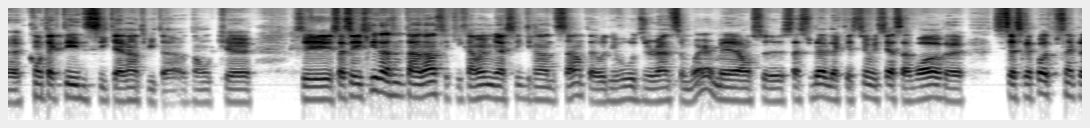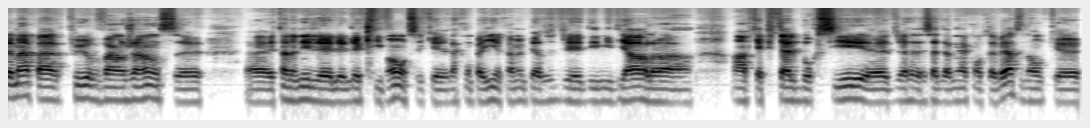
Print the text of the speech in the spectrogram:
euh, d'ici 48 heures. Donc, euh, ça s'inscrit dans une tendance qui est quand même assez grandissante au niveau du ransomware, mais on se, ça soulève la question ici à savoir euh, si ce serait pas tout simplement par pure vengeance, étant donné le, le, climat, on sait que la compagnie a quand même perdu des, milliards là, en, en, capital boursier durant sa dernière controverse. Donc, euh,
